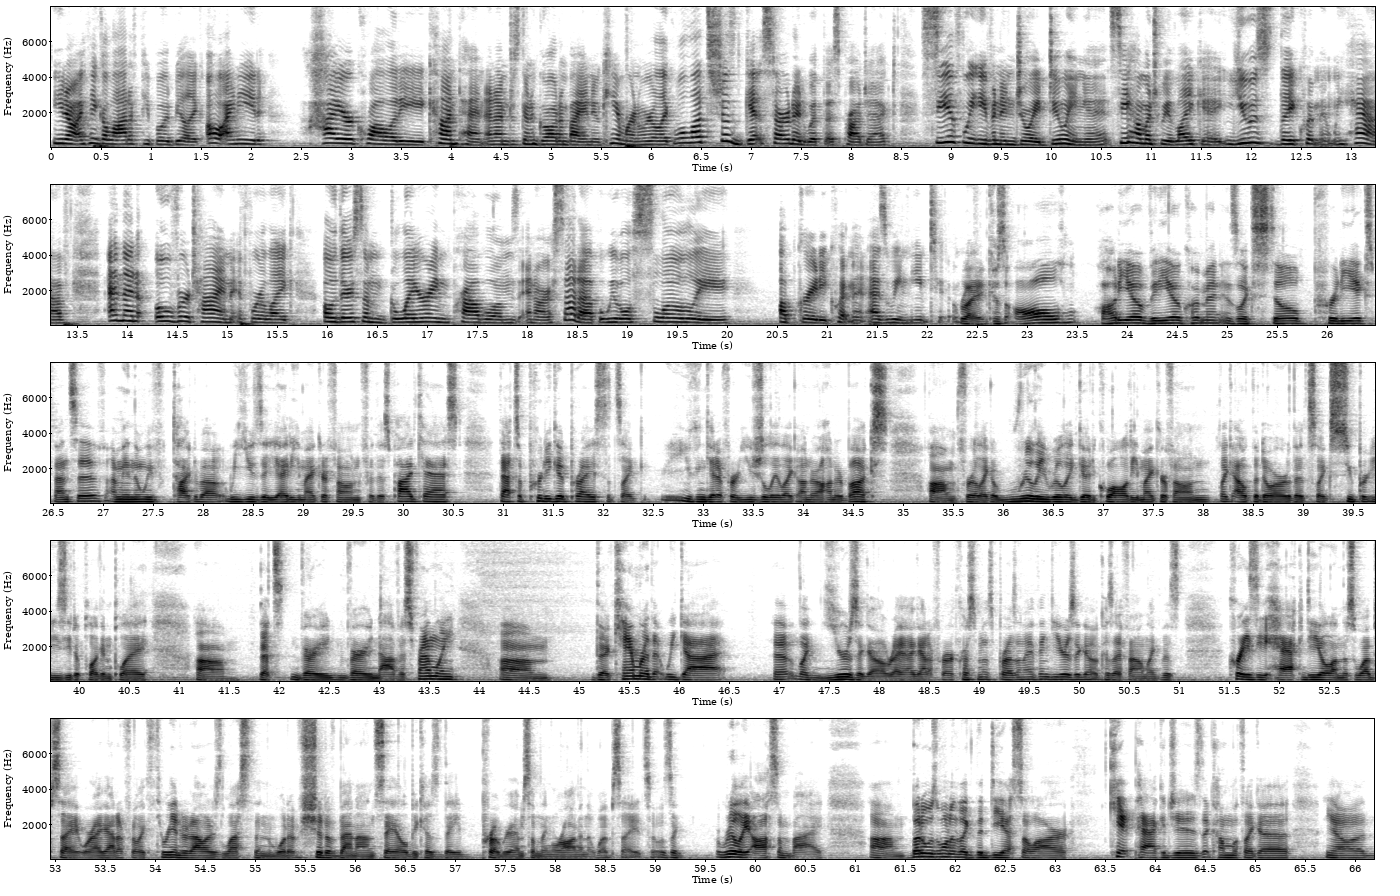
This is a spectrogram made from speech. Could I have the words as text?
you know, I think a lot of people would be like, oh, I need higher quality content and I'm just going to go out and buy a new camera. And we were like, well, let's just get started with this project, see if we even enjoy doing it, see how much we like it, use the equipment we have. And then over time, if we're like, oh, there's some glaring problems in our setup, we will slowly upgrade equipment as we need to. Right, because all audio video equipment is like still pretty expensive. I mean, we've talked about we use a Yeti microphone for this podcast. That's a pretty good price. It's like you can get it for usually like under a hundred bucks um, for like a really really good quality microphone, like out the door. That's like super easy to plug and play. Um, that's very very novice friendly. Um, the camera that we got uh, like years ago, right? I got it for a Christmas present, I think years ago, because I found like this crazy hack deal on this website where I got it for like $300 less than what it should have been on sale because they programmed something wrong on the website. So it was like really awesome buy. Um, but it was one of like the DSLR kit packages that come with like a you know a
